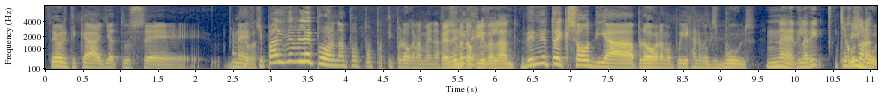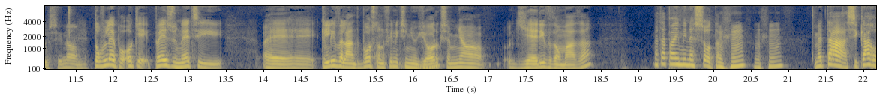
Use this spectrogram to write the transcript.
θεωρητικά για τους. Ε, ναι, Ακριβώς. και πάλι δεν βλέπω να πω, πω, πω τι πρόγραμμα είναι αυτό. Παίζουμε δεν, το είναι, Cleveland. δεν είναι το εξόντια πρόγραμμα που είχαν με τους Bulls. Ναι, δηλαδή. Και εγώ Ή τώρα Bulls, συγγνώμη. το βλέπω. Οκ, παίζουν έτσι ε, Cleveland, Boston, Phoenix, New York σε μια γερή εβδομάδα. Μετά πάει η Μινεσότα. Μμμ, μμμ. Μετά Chicago,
